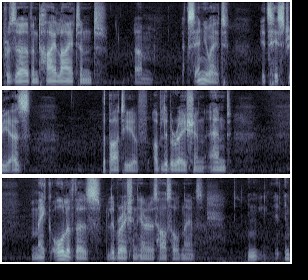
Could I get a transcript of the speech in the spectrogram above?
preserve and highlight and um, accentuate its history as the party of, of liberation and make all of those liberation heroes household names? In, in,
